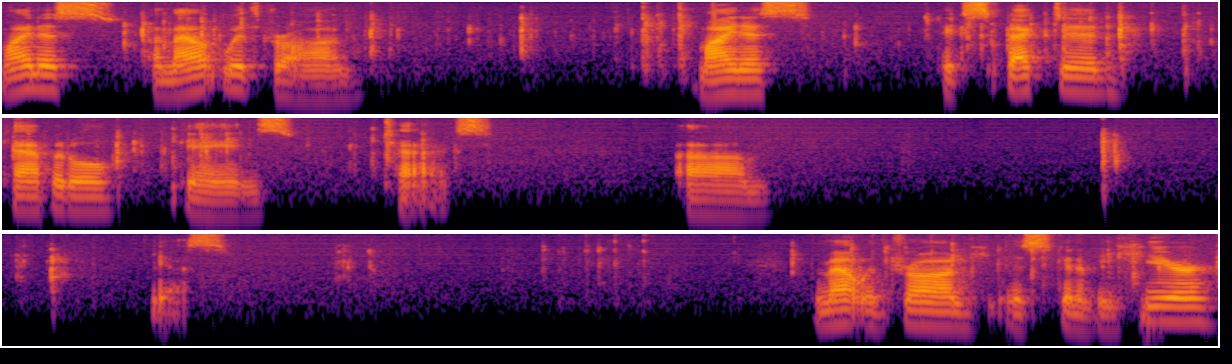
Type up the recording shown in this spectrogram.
minus amount withdrawn minus expected capital gains tax. Um, Yes. The amount withdrawn is going to be here.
